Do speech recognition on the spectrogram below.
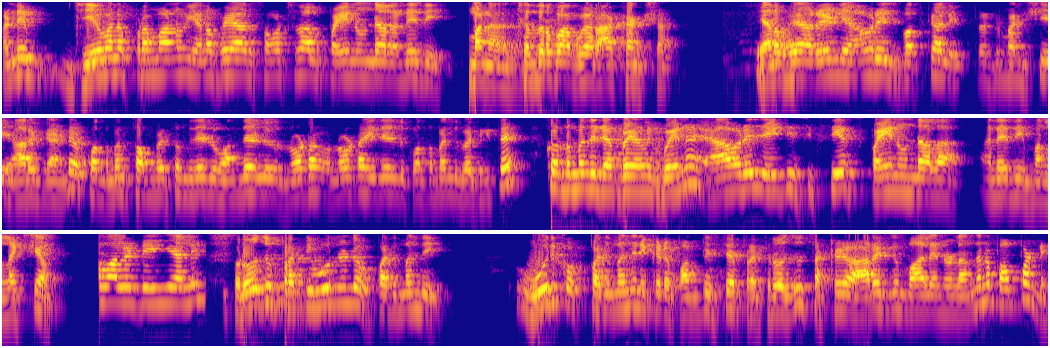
అంటే జీవన ప్రమాణం ఎనభై ఆరు సంవత్సరాల పైన ఉండాలనేది మన చంద్రబాబు గారి ఆకాంక్ష. ఎనభై ఆరేళ్ళు యావరేజ్ బతకాలి ప్రతి మనిషి ఆరోగ్యం అంటే కొంతమంది తొంభై తొమ్మిదేళ్ళు వందేళ్ళు నూట నూట ఐదేళ్ళు కొంతమంది బతికితే కొంతమంది డెబ్బై ఏళ్ళకి పైన యావరేజ్ ఎయిటీ సిక్స్ ఇయర్స్ పైన ఉండాలా అనేది మన లక్ష్యం. కావాలంటే ఏం చేయాలి? రోజు ప్రతి ఊరు నుండి ఒక పది మంది ఊరికి ఒక పది మందిని ఇక్కడ పంపిస్తే ప్రతిరోజు చక్కగా ఆరోగ్యం బాగాలేని వాళ్ళందరినీ పంపండి.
